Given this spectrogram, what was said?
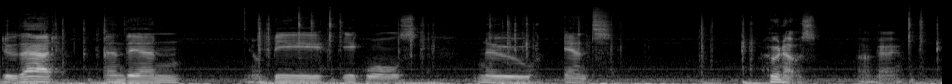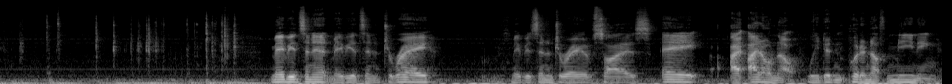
do that, and then you know, B equals new int Who knows? Okay. Maybe it's an int, maybe it's an int array, maybe it's an int array of size A. I, I don't know. We didn't put enough meaning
